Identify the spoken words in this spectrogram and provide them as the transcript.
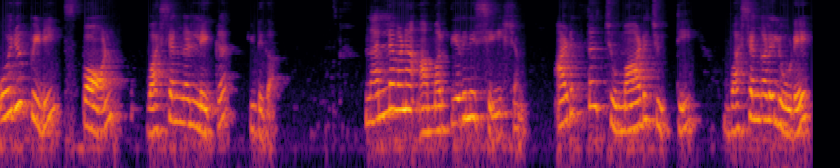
ഒരു പിടി സ്പോൺ വശങ്ങളിലേക്ക് ഇടുക. നല്ലവണ്ണം അമർത്തിയതിന് ശേഷം അടുത്ത ചുമാട് ചുറ്റി വശങ്ങളിലൂടെ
